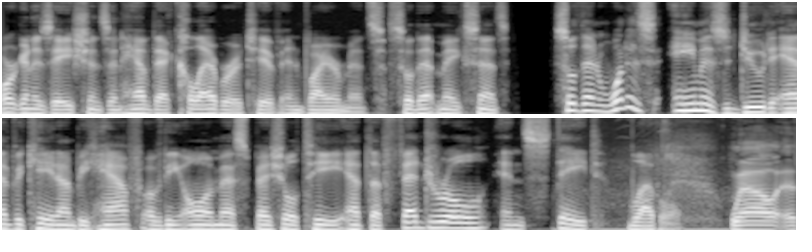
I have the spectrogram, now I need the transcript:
organizations, and have that collaborative environments. So that makes sense. So then, what does AAOMS do to advocate on behalf of the OMS specialty at the federal and state level? Well,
